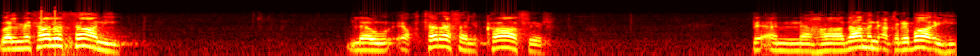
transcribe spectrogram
والمثال الثاني لو اعترف الكافر بأن هذا من أقربائه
